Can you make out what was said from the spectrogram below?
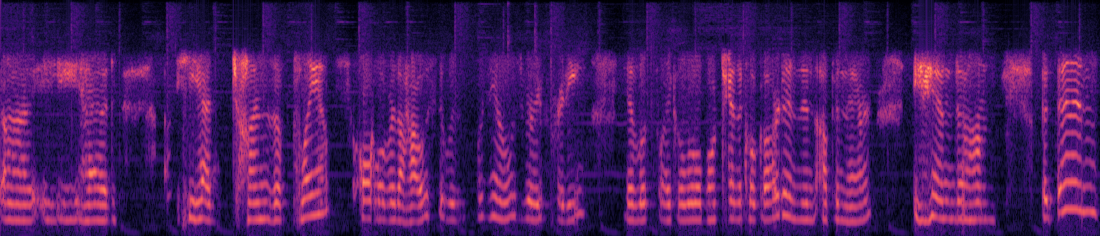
Uh, he had he had tons of plants all over the house. It was you know it was very pretty. It looked like a little botanical garden and up in there. And um, but then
